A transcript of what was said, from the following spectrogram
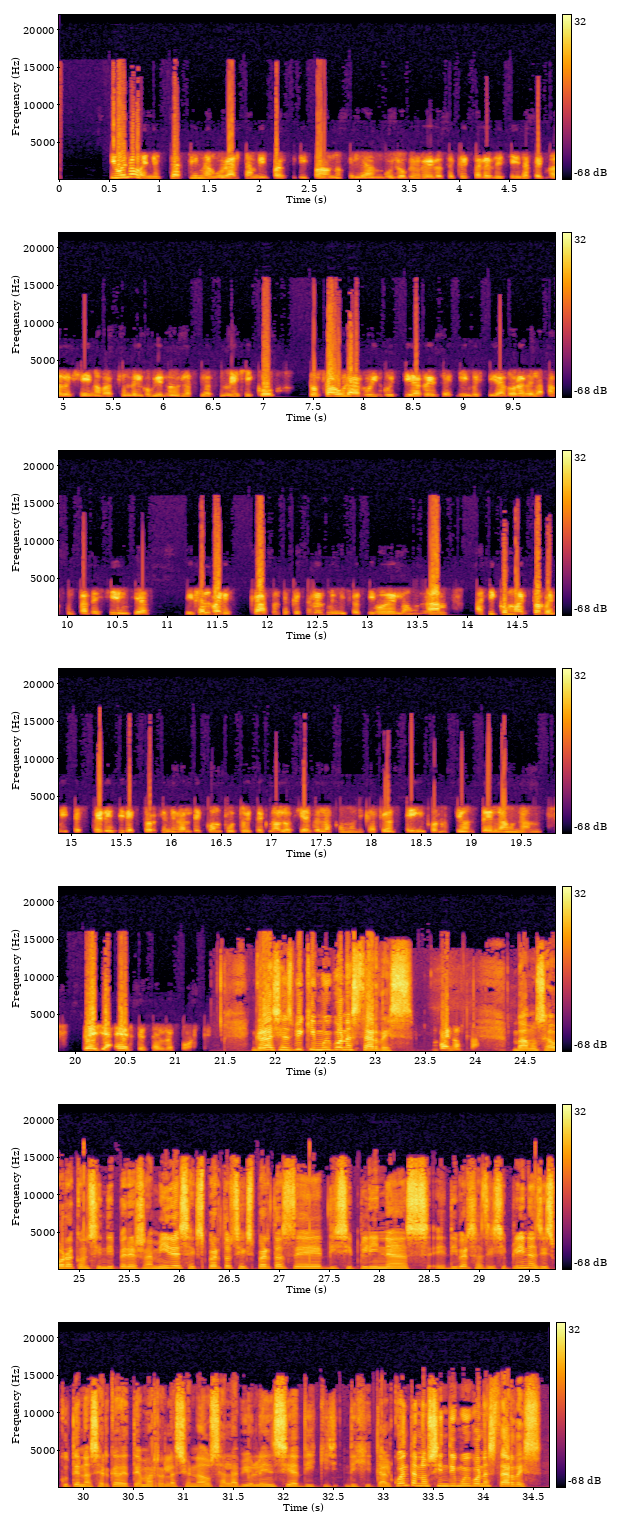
Y bueno, en este acto inaugural también participaron Ofelia Angulo Guerrero, secretaria de Ciencia, Tecnología e Innovación del Gobierno de la Ciudad de México, Rosaura Ruiz Gutiérrez, investigadora de la Facultad de Ciencias, Luis Álvarez Caso, secretario administrativo de la UNAM, así como Héctor Benítez Pérez, director general de Cómputo y Tecnologías de la Comunicación e Información de la UNAM. Bella, este es el reporte. Gracias, Vicky. Muy buenas tardes. Buenas tardes. Vamos ahora con Cindy Pérez Ramírez. Expertos y expertas de disciplinas, eh, diversas disciplinas, discuten acerca de temas relacionados a la violencia digital. Cuéntanos, Cindy. Muy buenas tardes.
